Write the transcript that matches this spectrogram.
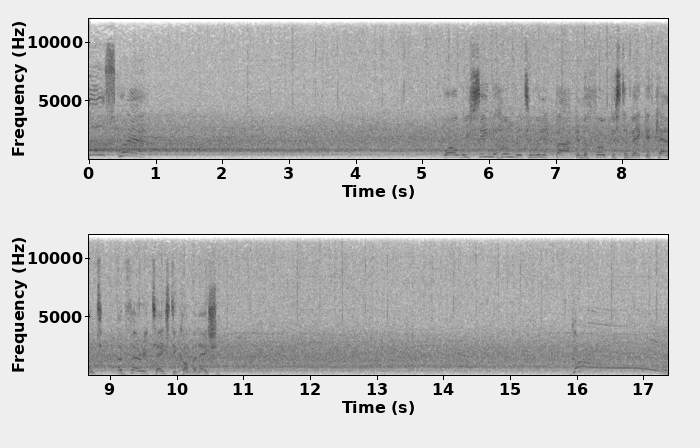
all square. Well, we've seen the hunger to win it back and the focus to make it count. A very tasty combination. Goal!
